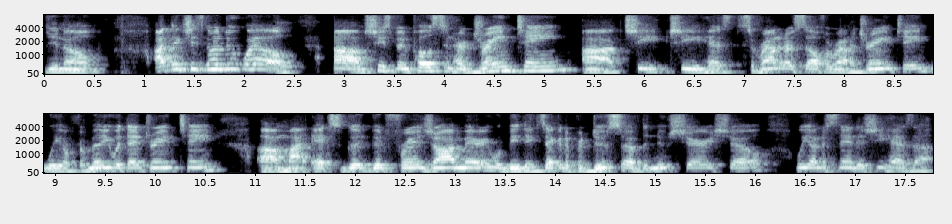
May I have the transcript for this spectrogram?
you know, I think she's going to do well. Um, she's been posting her dream team. Uh, she she has surrounded herself around a dream team. We are familiar with that dream team. Um, my ex good good friend Jawn Murray will be the executive producer of the new Sherri Show. We understand that she has an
